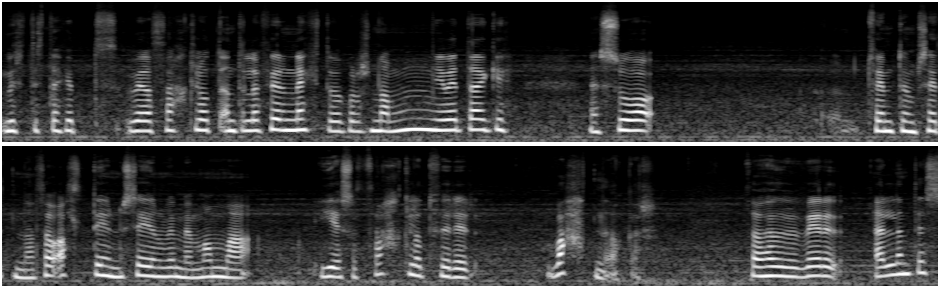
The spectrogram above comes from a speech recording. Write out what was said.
virtist ekkert vera þakklátt endilega fyrir neitt og var bara svona, mmm, ég veit það ekki. En svo tveimtum setna þá allt einu segir hún við mig mamma, ég er svo þakklátt fyrir vatnið okkar. Þá höfum við verið ellendis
